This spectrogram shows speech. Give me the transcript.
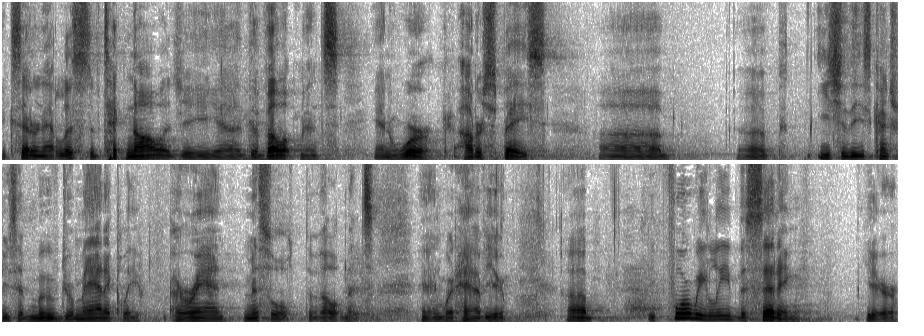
et cetera. And that list of technology developments and work, outer space, each of these countries have moved dramatically. Iran, missile developments, and what have you. Uh, before we leave the setting here,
